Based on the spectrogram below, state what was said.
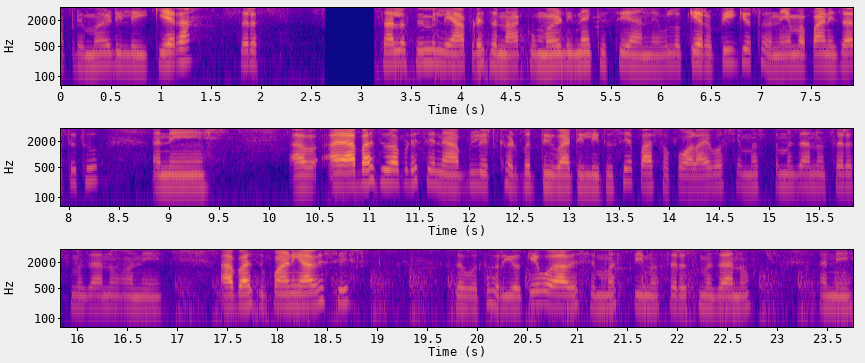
આપણે મળી લઈ કેરા. સરસ. ચાલો ફેમિલી આપણે જો નાકું મળી નાખ્યું છે અને ઓલો કેરો પી ગયો હતો અને એમાં પાણી જાતું હતું. અને આ બાજુ આપણે છે ને આ બુલેટ ખડ બધું વાટી લીધું છે. પાછો કોળ આવ્યો છે. મસ્ત મજાનો, સરસ મજાનો અને આ બાજુ પાણી આવે છે. જવો ધોરિયો કેવો આવે છે. મસ્તીનો, સરસ મજાનો. અને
